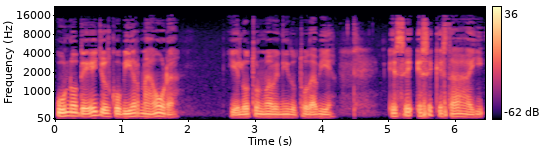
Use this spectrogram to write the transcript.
uno de ellos gobierna ahora y el otro no ha venido todavía, ese, ese que está ahí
